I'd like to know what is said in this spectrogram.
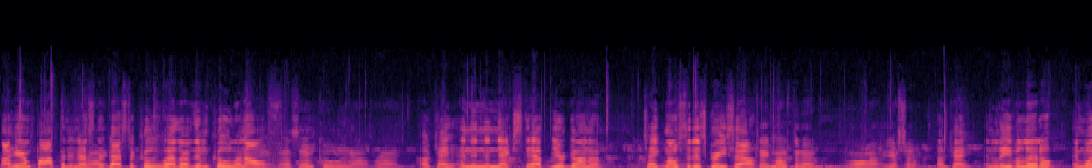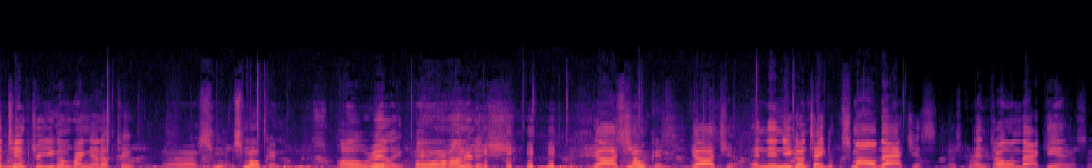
I hear them popping, and that's the, that's the cool weather of them cooling Yeah, off. that's them cooling off, right. Okay. And then the next step, you're gonna take most of this grease out. Take most of that all out. Yes, sir. Okay, and leave a little. And what Mhm. temperature you gonna bring that up to? Uh, sm- smoking. Oh, really? 400ish. gotcha. Smoking. Gotcha. And then you're gonna take small batches and throw them back in. Yes, sir.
